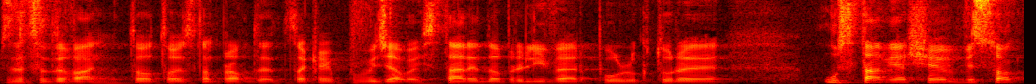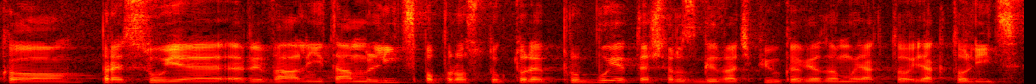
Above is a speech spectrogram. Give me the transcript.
Zdecydowanie. To, to jest naprawdę, tak jak powiedziałeś, stary, dobry Liverpool, który ustawia się wysoko, presuje rywali. Tam Leeds po prostu, które próbuje też rozgrywać piłkę, wiadomo jak to, jak to Leeds,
